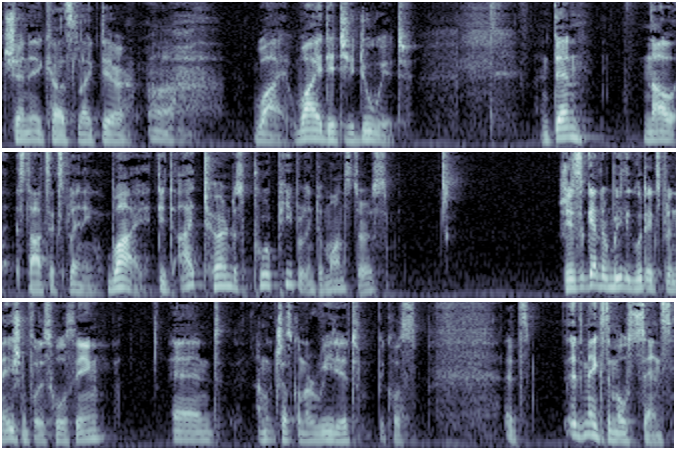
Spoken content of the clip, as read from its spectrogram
Jennika's like, there, ah, why? Why did you do it? And then Null starts explaining, why did I turn those poor people into monsters? She's got a really good explanation for this whole thing, and I'm just gonna read it because it's it makes the most sense.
